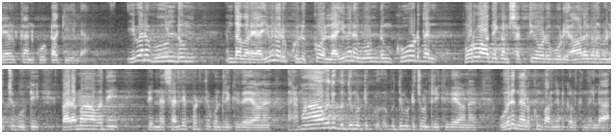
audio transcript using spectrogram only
കേൾക്കാൻ കൂട്ടാക്കിയില്ല. ഇവന് വീണ്ടും എന്താ പറയാ ഇവനൊരു കുലുക്കമല്ല. ഇവന് വീണ്ടും കൂടുതൽ പൂർവാധികം ശക്തിയോടുകൂടി ആളുകളെ വിളിച്ചുകൂട്ടി പരമാവധി പിന്നെ ശല്യപ്പെടുത്തിക്കൊണ്ടിരിക്കുകയാണ്. പരമാവധി ബുദ്ധിമുട്ടി ബുദ്ധിമുട്ടിച്ചുകൊണ്ടിരിക്കുകയാണ്. ഒരു നിലക്കും പറഞ്ഞിട്ട് കേൾക്കുന്നില്ല.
